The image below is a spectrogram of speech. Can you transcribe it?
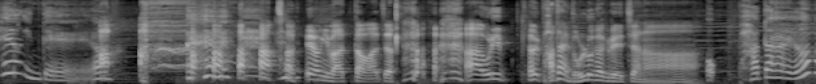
혜영인데요. 아, 참, 혜영이 맞다, 맞아. 아, 우리 바다에 놀러 가기로 했잖아. 어, 바다요?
